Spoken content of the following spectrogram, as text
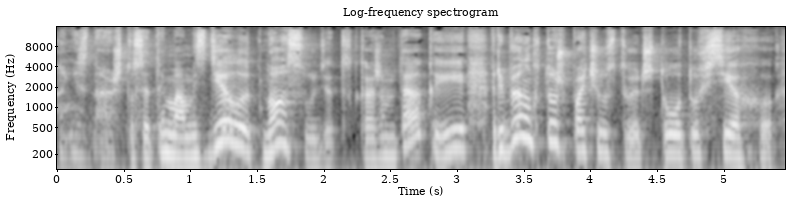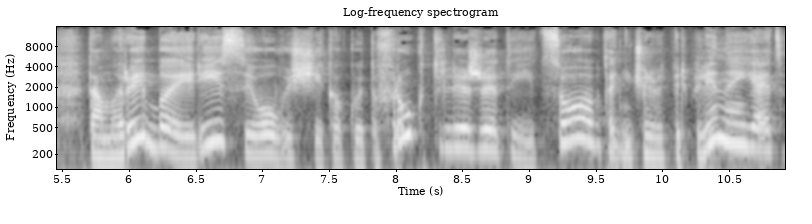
ну, не знаю, что с этой мамой сделают, но осудят, скажем так. И ребенок тоже почувствует, что вот у всех там и рыба, и рис, и овощи, и какой-то фрукт лежит, и яйцо, они что-нибудь перепелиные яйца,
